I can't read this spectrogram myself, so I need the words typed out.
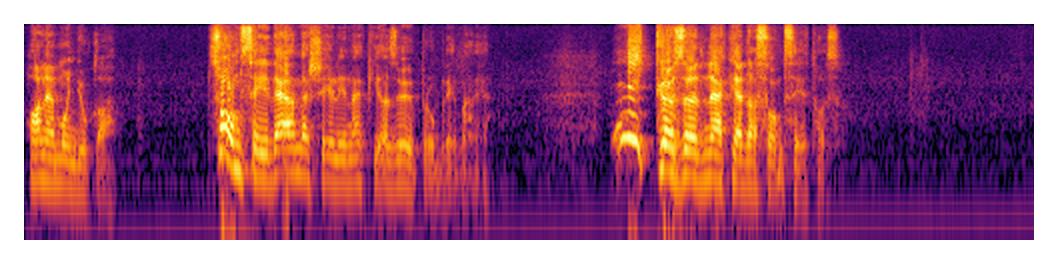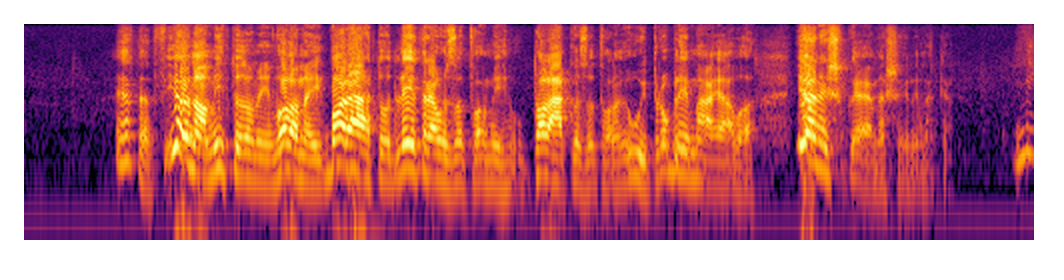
hanem mondjuk a szomszéd elmeséli neki az ő problémáját mi közöd neked a szomszédhoz? érted? jön a mit tudom én valamelyik barátod létrehozott valami, találkozott valami új problémájával jön és elmeséli neked mi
